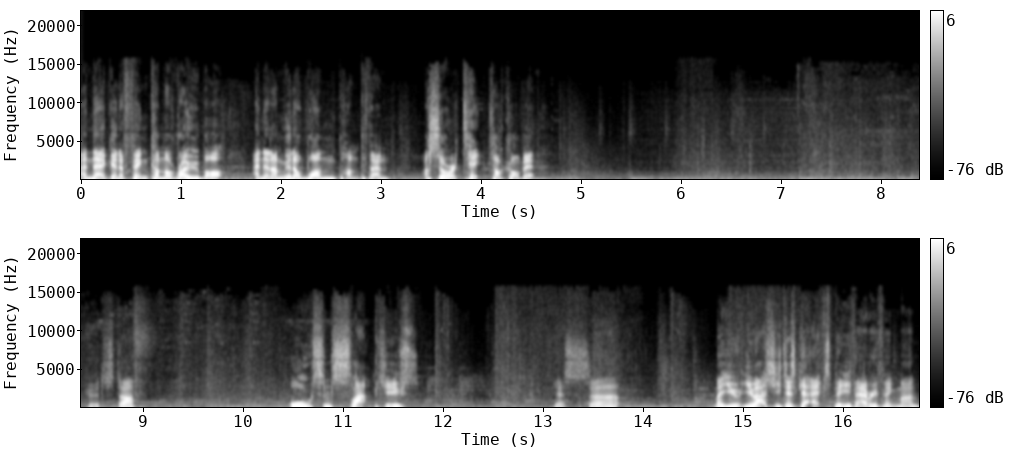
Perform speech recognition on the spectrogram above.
And they're going to think I'm a robot. And then I'm going to one-pump them. I saw a TikTok of it. Good stuff. Oh, some slap juice. Yes, sir. Mate, you, you actually just get XP for everything, man.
